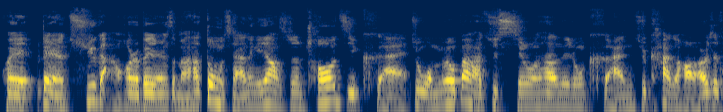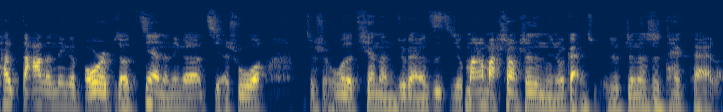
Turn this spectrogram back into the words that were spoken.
会被人驱赶或者被人怎么样，他动起来那个样子真的超级可爱，就我没有办法去形容他的那种可爱，你去看就好了。而且他搭的那个偶尔比较贱的那个解说，就是我的天呐，你就感觉自己就妈妈上身的那种感觉，就真的是太可爱了。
